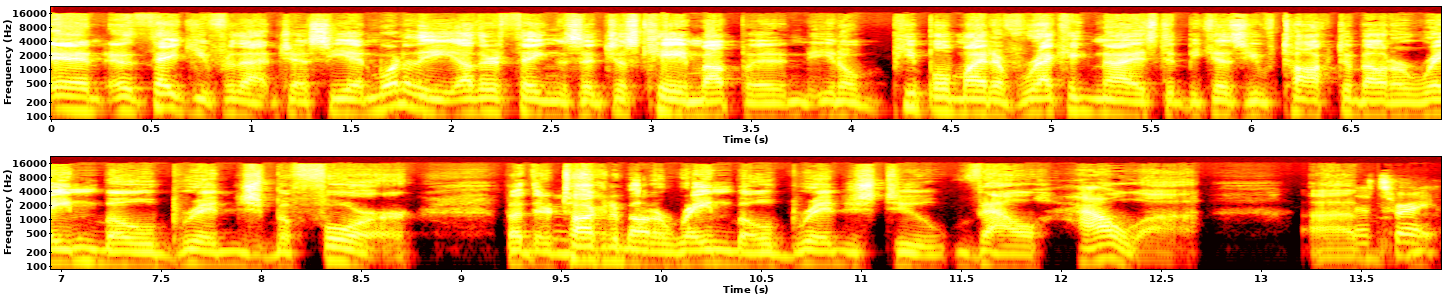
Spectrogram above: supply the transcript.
And uh, thank you for that, Jesse. And one of the other things that just came up, and you know, people might have recognized it because you've talked about a rainbow bridge before, but they're mm-hmm. talking about a rainbow bridge to Valhalla. Uh, That's right.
